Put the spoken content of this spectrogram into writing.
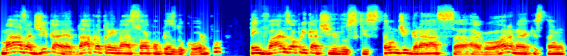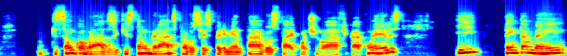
Mas a dica é: dá para treinar só com o peso do corpo. Tem vários aplicativos que estão de graça agora, né? Que estão que são cobrados e que estão grátis para você experimentar, gostar e continuar a ficar com eles. E tem também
